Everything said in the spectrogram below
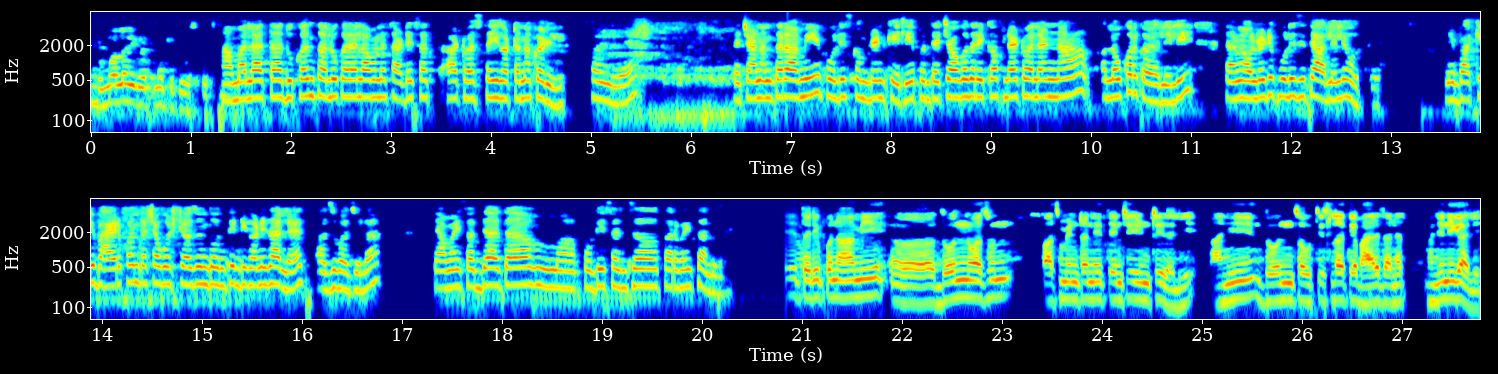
तुम्हाला ही घटना किती वाजता? आम्हाला आता दुकान चालू करायला आम्हाला साडेसात आठ वाजता ही घटना कळली. कळली आहे. त्याच्यानंतर आम्ही पोलीस कंप्लेंट केली पण त्याच्या अगोदर एका फ्लॅटवाल्यांना लवकर कळलेली. त्यामुळे ऑलरेडी पोलीस इथे आलेले होते. आणि बाकी बाहेर पण तशा गोष्टी अजून दोन तीन ठिकाणी झाल्या आहेत आजूबाजूला. त्यामुळे सध्या आता पोलिसांचं कारवाई चालू आहे. तरी पण आम्ही दोन वाजून पाच मिनिटांनी त्यांची एंट्री झाली आणि दोन चौतीसला ते बाहेर जाण्यात म्हणजे निघाले.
